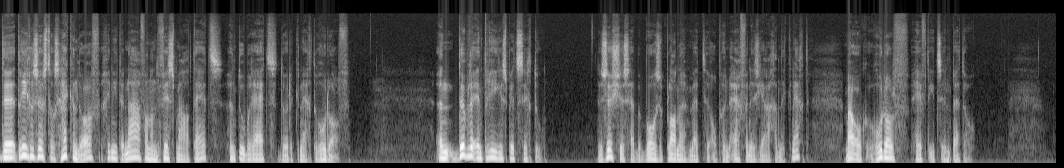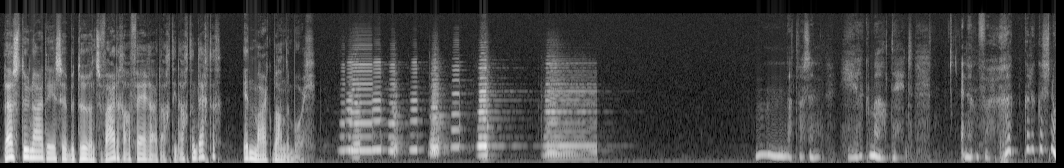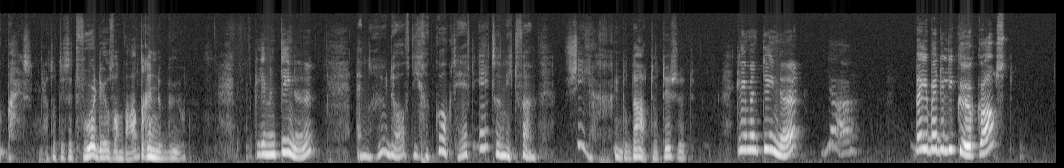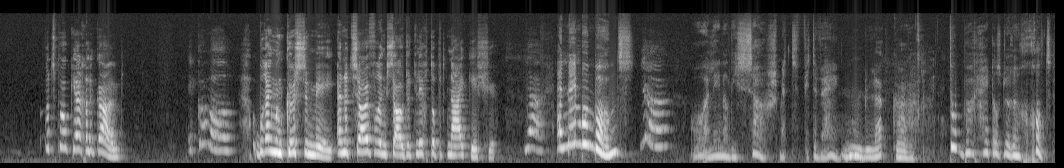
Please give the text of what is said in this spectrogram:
De drie gezusters Heckendorf genieten na van een vismaaltijd, hun toebereid door de knecht Rudolf. Een dubbele intrigue spitst zich toe. De zusjes hebben boze plannen met de op hun erfenis jagende knecht, maar ook Rudolf heeft iets in petto. Luistert u naar deze betreurenswaardige affaire uit 1838 in Mark Brandenburg. Mm, dat was een heerlijke maaltijd. En een verrukkelijke snoekbaars. Ja, dat is het voordeel van water in de buurt. Clementine? En Rudolf, die gekookt heeft, eet er niet van. Zielig. Inderdaad, dat is het. Clementine? Ja? Ben je bij de likeurkast? Wat spook je eigenlijk uit? Ik kom al. Breng mijn kussen mee. En het zuiveringszout, het ligt op het naaikistje. Ja. En mijn bonbons? Ja. Oh, alleen al die saus met witte wijn. Mm, lekker. Toebereid als door een god.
